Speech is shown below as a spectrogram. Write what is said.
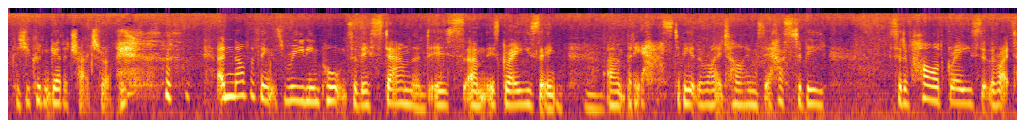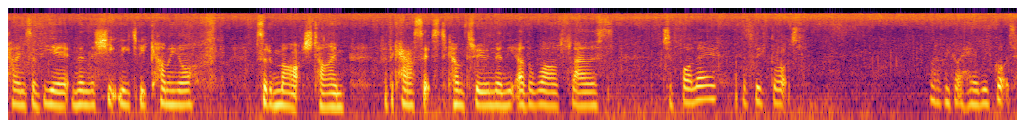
because you couldn't get a tractor up here. Another thing that's really important to this downland is um, is grazing, um, but it has to be at the right times. It has to be sort of hard grazed at the right times of the year, and then the sheep need to be coming off sort of March time for the cowslips to come through, and then the other wildflowers to follow. Because we've got what have we got here? We've got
